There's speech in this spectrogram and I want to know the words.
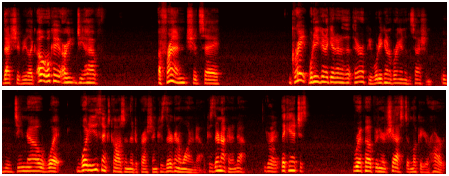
that should be like oh okay are you do you have a friend should say great what are you going to get out of that therapy what are you going to bring into the session Mhm. do you know what what do you think's causing the depression because they're going to want to know because they're not going to know Right. they can't just rip open your chest and look at your heart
